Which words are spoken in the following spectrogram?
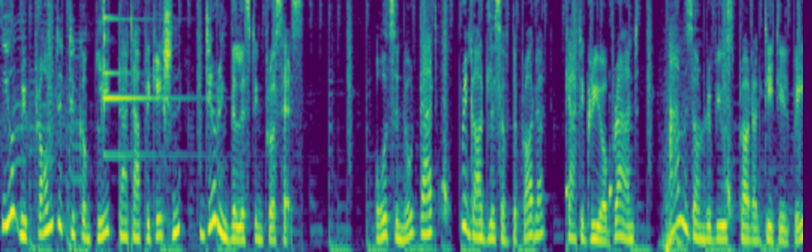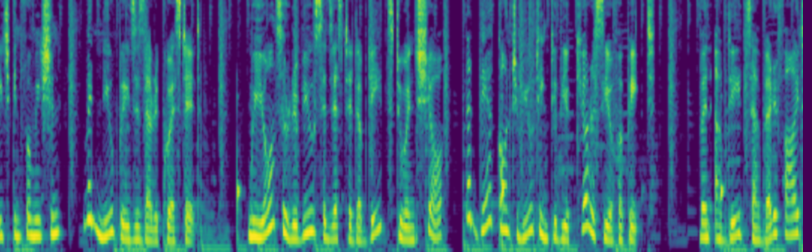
you'll be prompted to complete that application during the listing process. Also note that, regardless of the product, category or brand, Amazon reviews product detail page information when new pages are requested. We also review suggested updates to ensure that they are contributing to the accuracy of a page. When updates are verified,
